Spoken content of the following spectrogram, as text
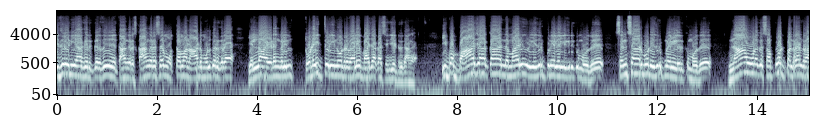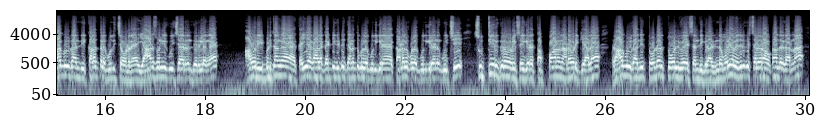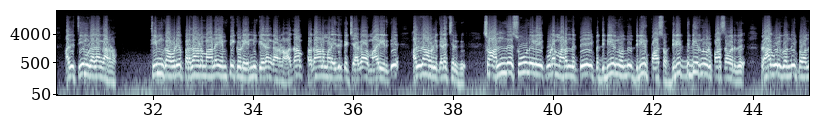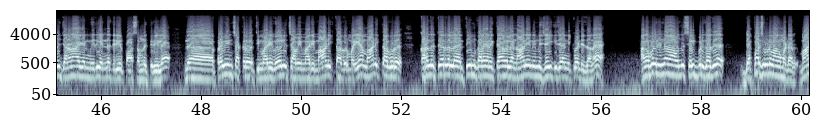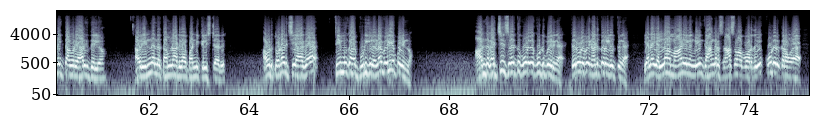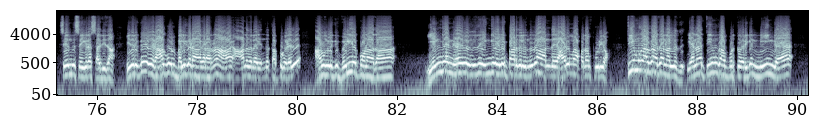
எதிரணியாக இருக்கிறது காங்கிரஸ். காங்கிரஸை மொத்தமா நாடு முழுக்க இருக்கிற எல்லா இடங்களிலும் தொடைத்தெறியணுன்ற வேலையை பாஜக செஞ்சிட்டு இருக்காங்க இப்ப பாஜக இந்த மாதிரி ஒரு எதிர்ப்பு நிலையில் இருக்கும்போது சென்சார் போர்டு எதிர்ப்பு நிலையில் இருக்கும்போது நான் உனக்கு சப்போர்ட் பண்றேன்னு ராகுல் காந்தி களத்துல குதிச்ச உடனே யார் சொல்லி குதிச்சாருன்னு தெரியலங்க. அவர் இப்படித்தாங்க கைய காலை கட்டிக்கிட்டு கிணத்துக்குள்ள குதிக்கிறேன் கடலுக்குள்ள குதிக்கிறேன்னு குதிச்சு சுத்தி இருக்கிறவர்கள் செய்கிற தப்பான நடவடிக்கையால ராகுல் காந்தி தொடர் தோல்வியை சந்திக்கிறார். இந்த முறை அவர் எதிர்க்கு செலவரா உட்காந்துருக்காருன்னா அது திமுக தான் காரணம். திமுகவுடைய பிரதானமான எம்பிக்களுடைய எண்ணிக்கை தான் காரணம். அதுதான் பிரதானமான எதிர்க்கட்சியாக மாறி இருக்கு அதுதான் அவர்களுக்கு கிடைச்சிருக்கு. சோ அந்த சூழ்நிலையை கூட மறந்துட்டு இப்ப திடீர்னு வந்து திடீர் பாசம் திடீர் திடீர்னு ஒரு பாசம் வருது. ராகுலுக்கு வந்து இப்ப வந்து ஜனநாயகன் மீது என்ன திடீர் பாசம்னு தெரியல. இந்த பிரவீன் சக்கரவர்த்தி மாதிரி வேலுச்சாமி மாதிரி மாணிக் தாகூர் மாதிரி. ஏன் மாணிக் தாகூர் கடந்த தேர்தலில் திமுக எல்லாம் எனக்கு தேவையில்லை நானே நின்று ஜெயிக்கிறேன் நிக்க வேண்டியதுதானே அங்க போய் நின்னா வந்து செல்ஃப் எடுக்காது டெபாசிட் கூட வாங்க மாட்டார். மாணிக் தாகூர் யாருக்கு தெரியும்? அவர் என்ன இந்த தமிழ்நாட்டுக்காக பண்ணி கிழிச்சிட்டாரு? அவர் தொடர்ச்சியாக திமுக பிடிக்கலன்னா வெளியே போயிடணும். அந்த கட்சியை சேர்த்து கூடவே கூட்டு போயிருங்க. தெருவில் போய் நடுத்தரில் நிறுத்துங்க. ஏன்னா எல்லா மாநிலங்களிலும் காங்கிரஸ் நாசமா போறதுக்கு கூட இருக்கிறவங்க சேர்ந்து செய்கிற சதிதான். இதற்கு ராகுல் பலிகடா ஆகிறாருன்னா ஆனதுல எந்த தப்பு கிடையாது. அவங்களுக்கு வெளியே போனாதான் எங்க நிழல் இருந்தது எங்க இலைப்பாறுதல் இருந்ததோ அந்த அருமை அப்பதான் புரியும். திமுகவுக்கு அதான் நல்லது. ஏன்னா திமுக பொறுத்த வரைக்கும் நீங்க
